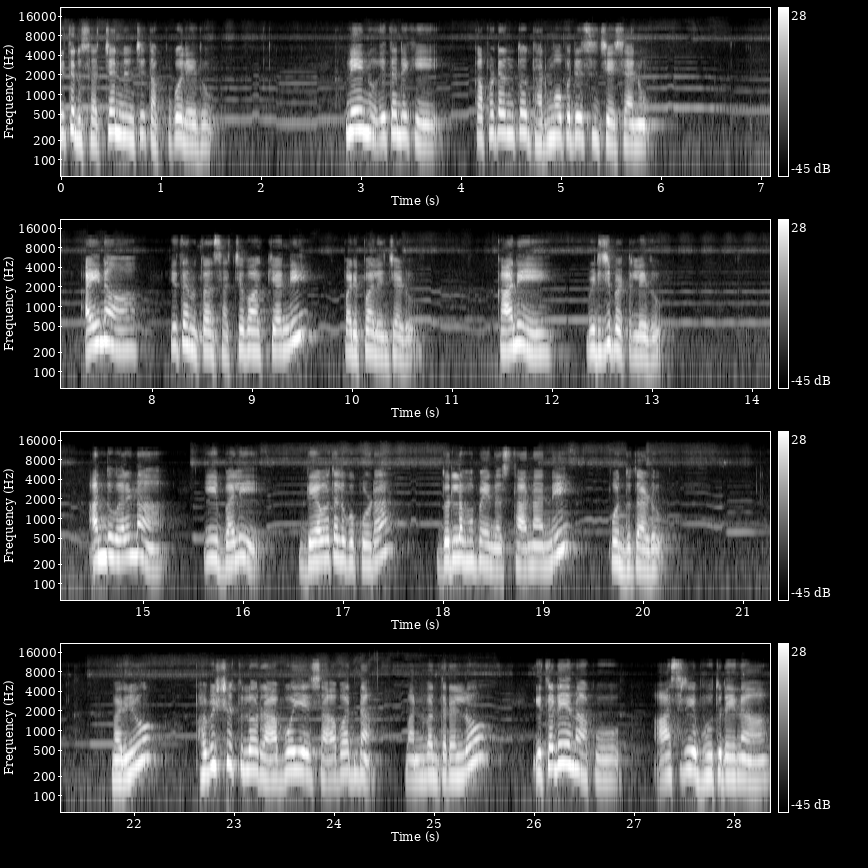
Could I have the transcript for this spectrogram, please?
ఇతడు సత్యం నుంచి తప్పుకోలేదు. నేను ఇతనికి కపటంతో ధర్మోపదేశం చేశాను. అయినా ఇతను తన సత్యవాక్యాన్ని పరిపాలించాడు కానీ విడిచిపెట్టలేదు. అందువలన ఈ బలి దేవతలకు కూడా దుర్లభమైన స్థానాన్ని పొందుతాడు. మరియు భవిష్యత్తులో రాబోయే సావర్ణ మన్వంతరంలో ఇతడే నాకు ఆశ్రయభూతుడైన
